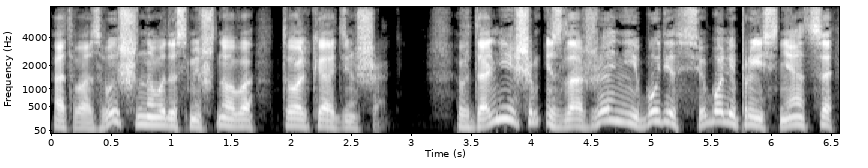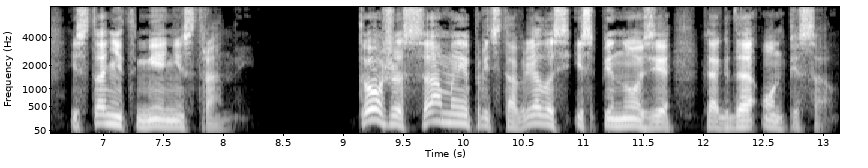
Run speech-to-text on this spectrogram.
«от возвышенного до смешного только один шаг». В дальнейшем изложении будет все более проясняться и станет менее странной. То же самое представлялось и Спинозе, когда он писал.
